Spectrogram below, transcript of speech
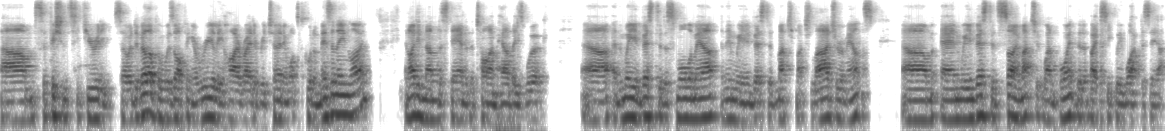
um, sufficient security. So a developer was offering a really high rate of return in what's called a mezzanine loan, and I didn't understand at the time how these work. Uh, and we invested a small amount, and then we invested much much larger amounts. Um, and we invested so much at one point that it basically wiped us out.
